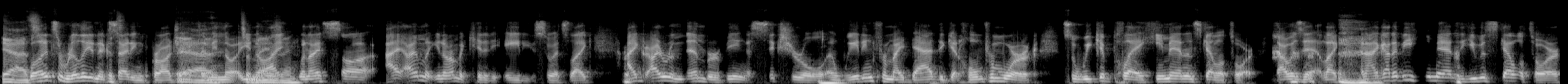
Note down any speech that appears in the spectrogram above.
Yeah. It's, well, it's really an exciting project. yeah, I mean, though, you know, I, when I saw, I, I'm, a, you know, I'm a kid of the '80s, so it's like I, I remember being a six-year-old and waiting for my dad to get home from work so we could play He-Man and Skeletor. That was it. Like, and I got to be He-Man and he was Skeletor,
